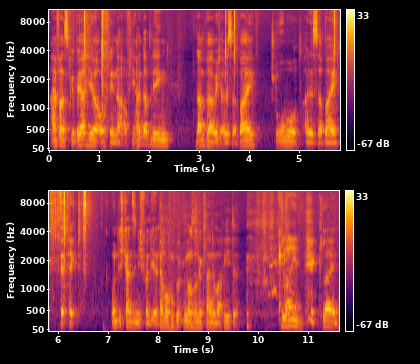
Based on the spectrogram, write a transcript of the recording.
Einfach das Gewehr hier auf, den, auf die Hand ablegen. Lampe habe ich alles dabei. Strobo, alles dabei. Perfekt. Und ich kann sie nicht verlieren. Ich habe auf dem Rücken noch so eine kleine Machete. Klein. Klein.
